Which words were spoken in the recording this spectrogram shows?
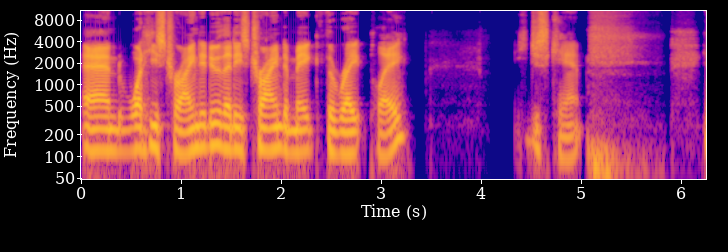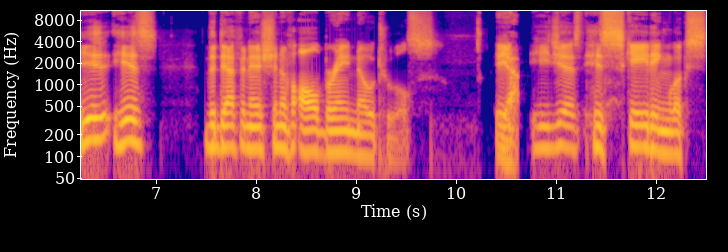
and what he's trying to do that he's trying to make the right play. He just can't. He he is the definition of all brain, no tools. It- Yeah. he just his skating looks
